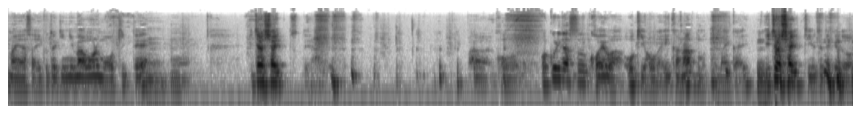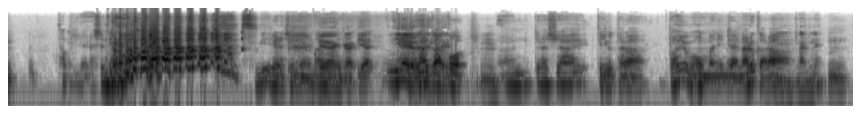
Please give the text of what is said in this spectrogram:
毎朝行く時にまあ俺も起きて「うん。うん。いってらっしゃい」っつって。まあこう送り出す声は大きい方がいいかなと思って毎回「うん。いってらっしゃい」って言ってたけど 多分イライラしてんだよな。すげえイライラしてんだよな。いやなんかいやイライラなんかこうう「うんいってらっしゃい」って言ったら「大丈夫ほんまに」みたいになるから。うんなるね。うん「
